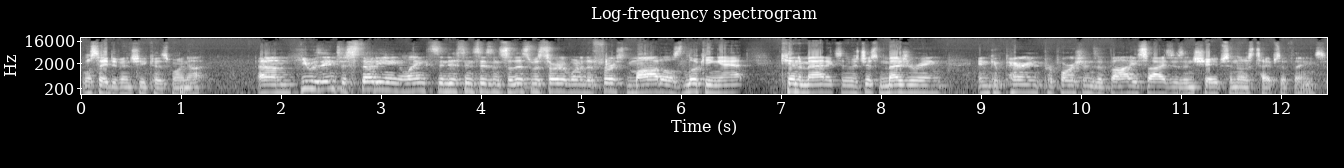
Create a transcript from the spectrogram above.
we'll say Da Vinci because why not? Um, he was into studying lengths and distances, and so this was sort of one of the first models looking at kinematics, and it was just measuring and comparing proportions of body sizes and shapes and those types of things.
